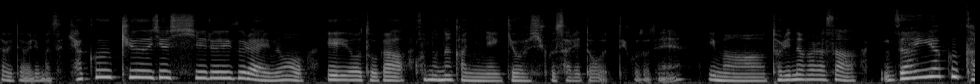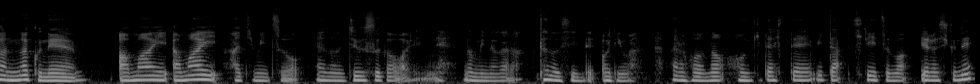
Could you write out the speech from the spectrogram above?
食べております。190種類ぐらいの栄養素がこの中にね凝縮されとっていうことでね。今取りながらさ罪悪感なくね甘い甘い蜂蜜をあのジュース代わりにね飲みながら楽しんでおります。アラフォーの本気出してみたシリーズもよろしくね。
